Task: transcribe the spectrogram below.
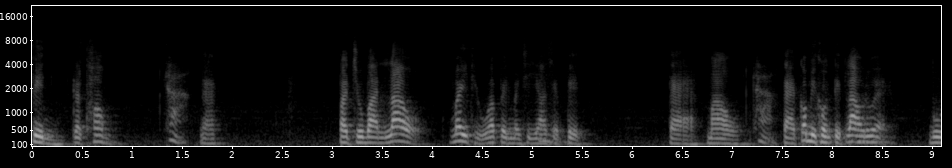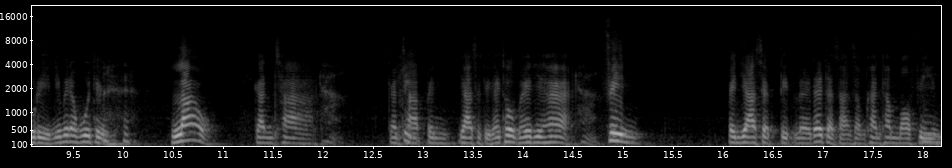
ฝิ่นกระท่อมค่ะนะปัจจุบันเหล้า ไม่ถือว่าเป็นบัญชียาเสพติด แต่เมาค่ะแต่ก็มีคนติดเหล้าด้วย บุหรี่นี่ไม่ต้องพูดถึงเหล้ากัญชาค่ะกัญชาฝิ่นเป็นยาเสพติดให้โทษประเภทที่ค่ะ5ฟินเป็นยาเสพติดเลยได้แต่สารสำคัญทำมอร์ฟีนอื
